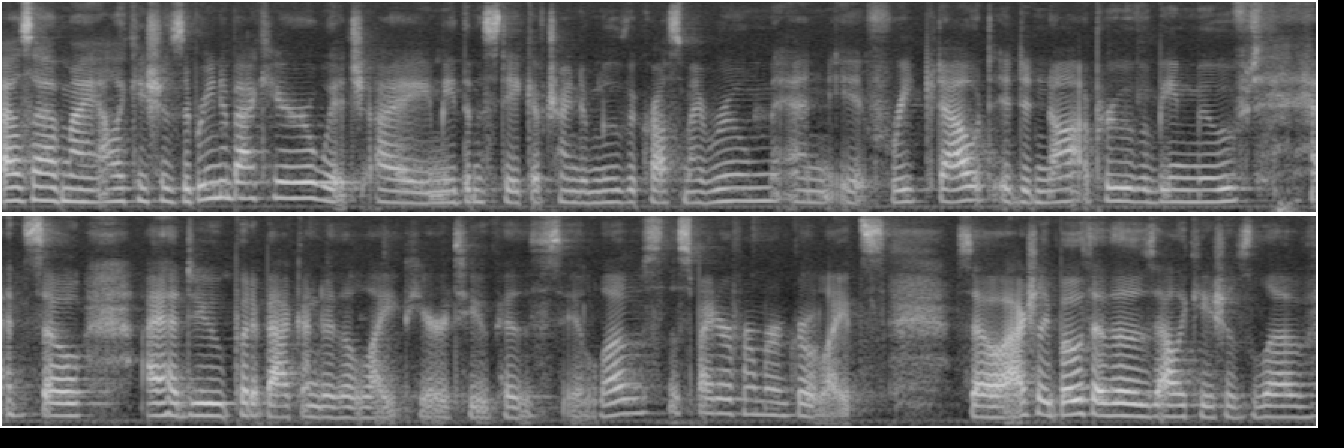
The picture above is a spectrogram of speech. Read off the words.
I also have my Alocasia zebrina back here, which I made the mistake of trying to move across my room, and it freaked out. It did not approve of being moved. And so I had to put it back under the light here too because it loves the Spider Farmer grow lights. So actually both of those alocasias love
